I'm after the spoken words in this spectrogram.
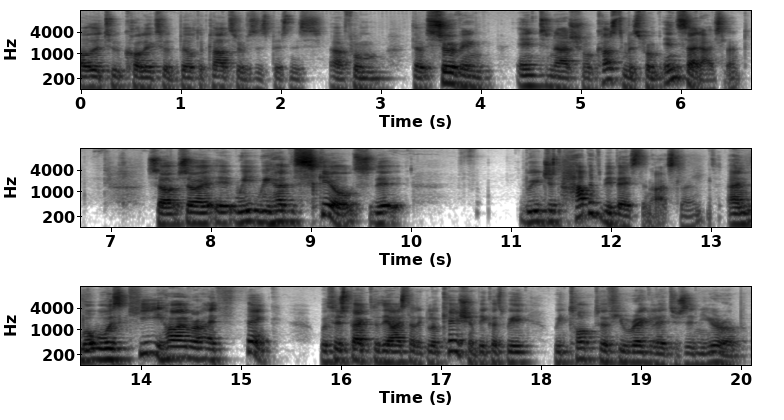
other two colleagues who had built a cloud services business uh, from the serving international customers from inside Iceland. So, so it, we we had the skills. The, we just happened to be based in Iceland. And what was key, however, I think, with respect to the Icelandic location, because we we talked to a few regulators in Europe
